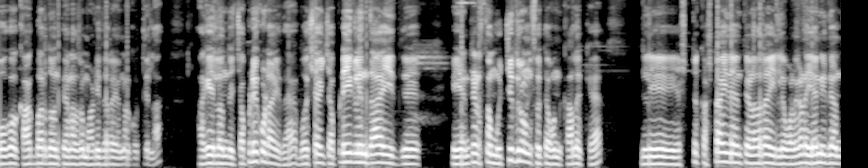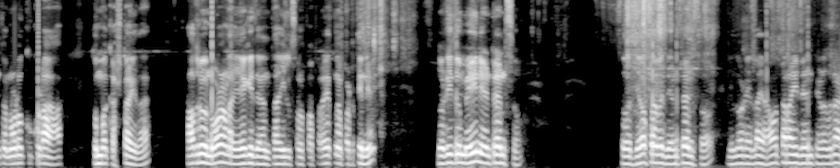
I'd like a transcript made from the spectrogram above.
ಹೋಗೋಕೆ ಆಗಬಾರ್ದು ಅಂತ ಏನಾದರೂ ಮಾಡಿದ್ದಾರೆ ಏನೋ ಗೊತ್ತಿಲ್ಲ. ಹಾಗೆ ಇಲ್ಲೊಂದು ಚಪ್ಪಡಿ ಕೂಡ ಇದೆ. ಬಹುಶಃ ಈ ಚಪ್ಪಡಿಗಳಿಂದ ಇದು ಈ ಎಂಟ್ರೆನ್ಸ್ನ ಮುಚ್ಚಿದ್ರು ಅನಿಸುತ್ತೆ ಒಂದು ಕಾಲಕ್ಕೆ. ಇಲ್ಲಿ ಎಷ್ಟು ಕಷ್ಟ ಇದೆ ಅಂತ ಹೇಳಿದ್ರೆ ಇಲ್ಲಿ ಒಳಗಡೆ ಏನಿದೆ ಅಂತ ನೋಡೋಕ್ಕೂ ಕೂಡ ತುಂಬ ಕಷ್ಟ ಇದೆ. ಆದರೂ ನೋಡೋಣ ಹೇಗಿದೆ ಅಂತ ಇಲ್ಲಿ ಸ್ವಲ್ಪ ಪ್ರಯತ್ನ ಪಡ್ತೀನಿ. ನೋಡಿ, ಇದು ಮೇಯ್ನ್ ಎಂಟ್ರೆನ್ಸು ಸೊ ದೇವಸ್ಥಾನದ ಎಂಟ್ರೆನ್ಸು ಇಲ್ಲಿ ನೋಡಿ ಎಲ್ಲ ಯಾವ ಥರ ಇದೆ ಅಂತ ಹೇಳಿದ್ರೆ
